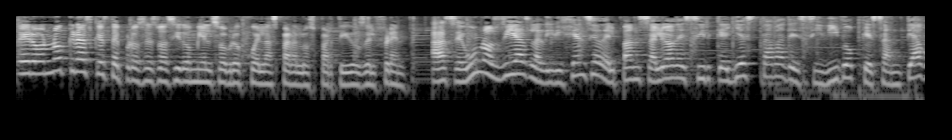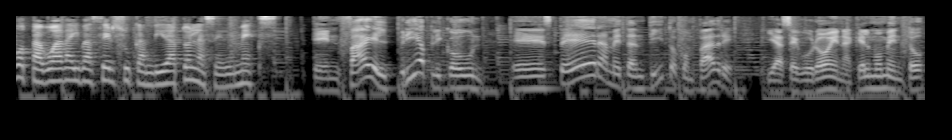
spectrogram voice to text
Pero no creas que este proceso ha sido miel sobre hojuelas para los partidos del frente. Hace unos días la dirigencia del PAN salió a decir que ya estaba decidido que Santiago Taboada iba a ser su candidato en la CDMX. En FA el PRI aplicó un espérame tantito, compadre, y aseguró en aquel momento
